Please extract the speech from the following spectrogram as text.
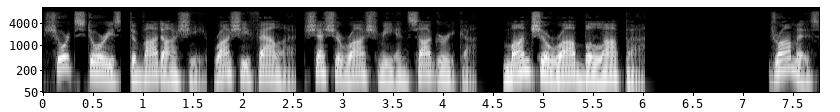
Short stories, Devadashi, Rashi Phala, Shesha Rashmi and Sagarika Mansha Ra Balapa. Dramas,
